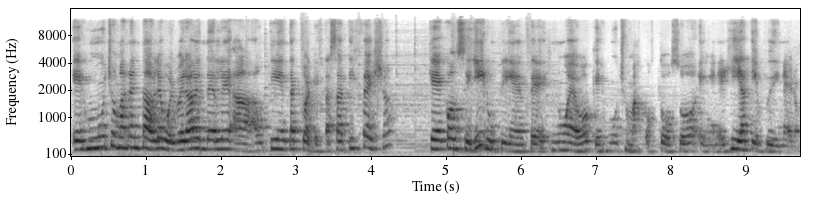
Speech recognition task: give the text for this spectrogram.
es, mucho más rentable volver a venderle a, a un cliente actual que está satisfecho que conseguir un cliente nuevo que es mucho más costoso en energía, tiempo y dinero.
